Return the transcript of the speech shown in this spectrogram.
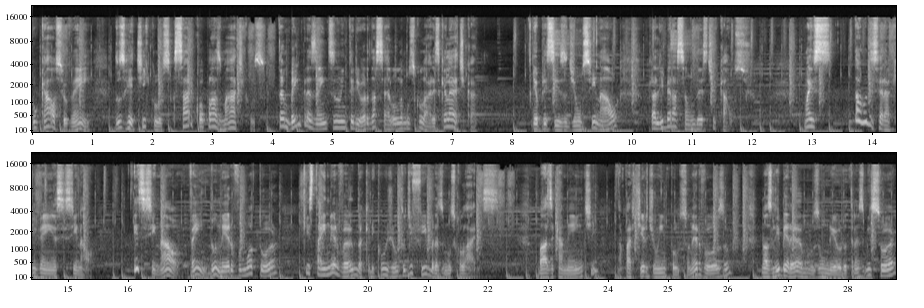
o cálcio vem dos retículos sarcoplasmáticos, também presentes no interior da célula muscular esquelética. Eu preciso de um sinal para a liberação deste cálcio. Mas da onde será que vem esse sinal? Esse sinal vem do nervo motor que está inervando aquele conjunto de fibras musculares. Basicamente, a partir de um impulso nervoso, nós liberamos um neurotransmissor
